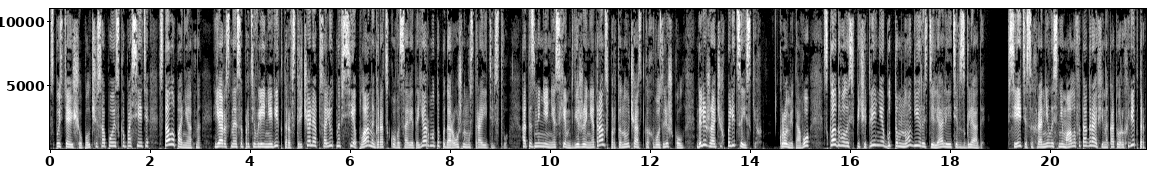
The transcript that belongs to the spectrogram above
Спустя еще полчаса поиска по сети стало понятно, яростное сопротивление Виктора встречали абсолютно все планы городского совета Ярмута по дорожному строительству, от изменения схем движения транспорта на участках возле школ до лежачих полицейских. Кроме того, складывалось впечатление, будто многие разделяли эти взгляды. В сети сохранилось немало фотографий, на которых Виктор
